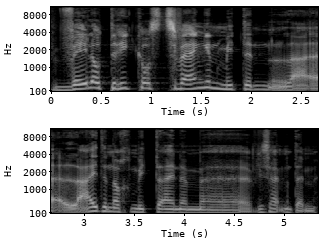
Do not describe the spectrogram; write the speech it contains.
Velotrikots zwängen, mit den leider noch mit einem, äh, wie sagt man dem,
